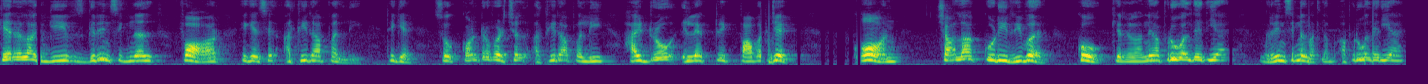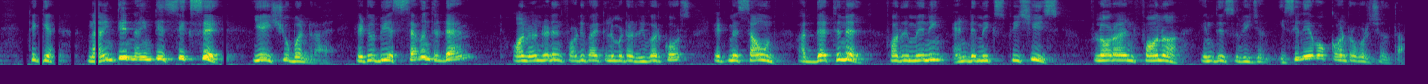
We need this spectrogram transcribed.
Kerala gives green signal for again से अथिरापल्ली ठीक है? So controversial Athirappilly hydro electric power project on Chalakudy river को केरला ने अप्रूवल दे दिया है। ग्रीन सिग्नल मतलब अप्रूवल दे दिया है, ठीक है? 1996 से ये इश्यू बन रहा है। it will be a seventh dam on 145 kilometer river course it may sound a death knell for remaining endemic species flora and fauna in this region इसलिए वो controversial था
